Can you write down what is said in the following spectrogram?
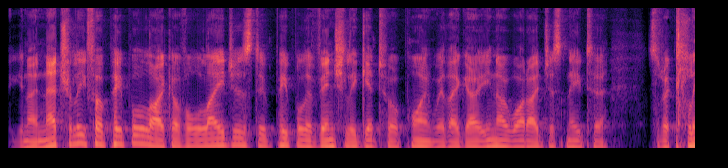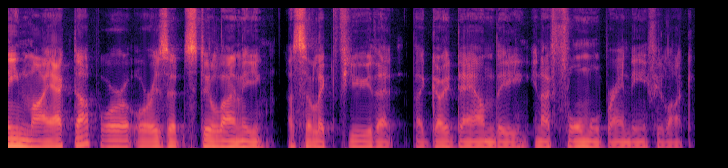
you know, naturally for people like of all ages? Do people eventually get to a point where they go, you know what, I just need to sort of clean my act up, or or is it still only a select few that that go down the you know formal branding, if you like?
